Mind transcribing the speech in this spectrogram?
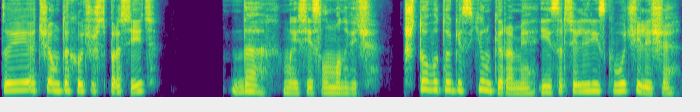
ты о чем то хочешь спросить?» «Да, Моисей Соломонович. Что в итоге с юнкерами из артиллерийского училища?»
